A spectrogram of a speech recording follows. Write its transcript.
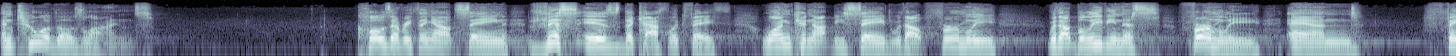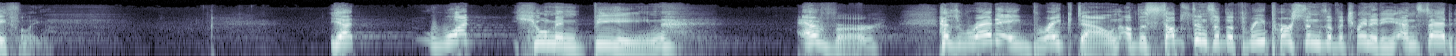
And two of those lines close everything out saying, This is the Catholic faith. One cannot be saved without firmly, without believing this firmly and faithfully. Yet, what human being ever has read a breakdown of the substance of the three persons of the Trinity and said,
